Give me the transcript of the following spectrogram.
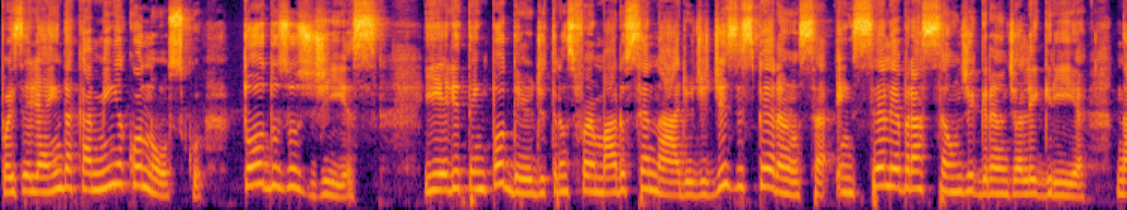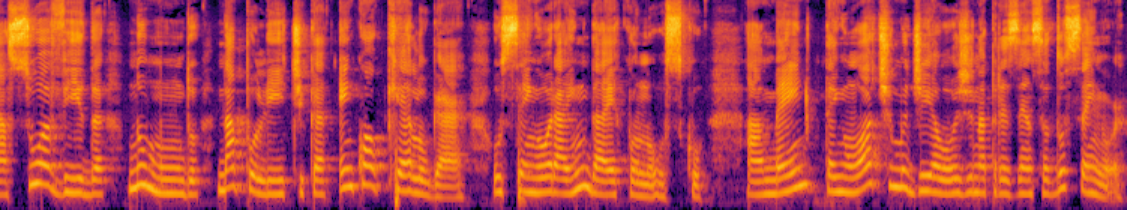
pois ele ainda caminha conosco todos os dias e ele tem poder de transformar o cenário de desesperança em celebração de grande alegria na sua vida, no mundo, na política, em qualquer lugar. O Senhor ainda é conosco. Amém. Tenha um ótimo dia hoje na presença do Senhor.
